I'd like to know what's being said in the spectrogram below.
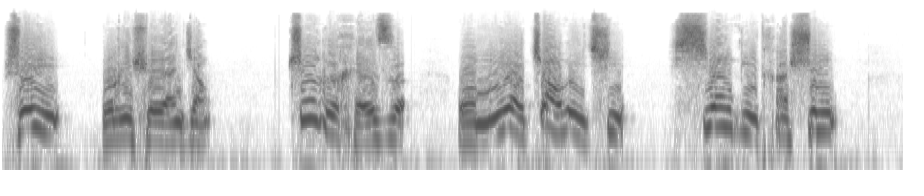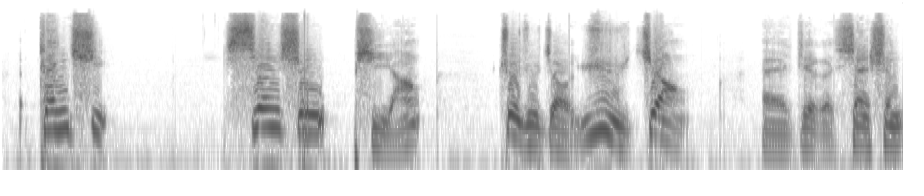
所以我给学员讲，这个孩子我们要降胃气，先给他升肝气，先升脾阳，这就叫欲降，哎，这个先升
